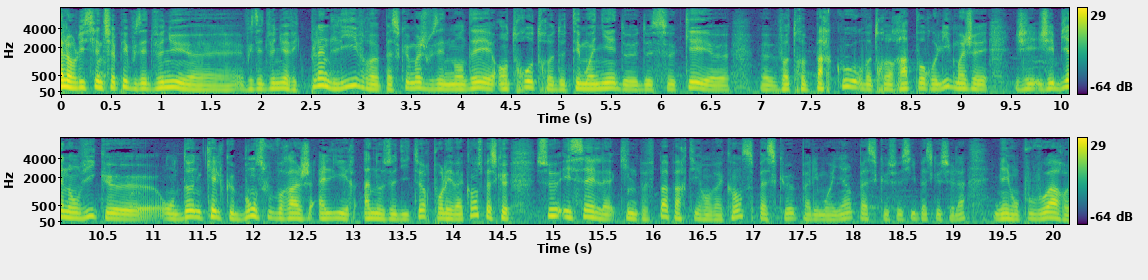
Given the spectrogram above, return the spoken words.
Alors Lucienne Chappé, vous êtes venue, euh, vous êtes venue avec plein de livres parce que moi je vous ai demandé, entre autres, de témoigner de, de ce qu'est euh, euh, votre parcours, votre rapport au livre. Moi j'ai bien envie que on donne quelques bons ouvrages à lire à nos auditeurs pour les vacances parce que ceux et celles qui ne peuvent pas partir en vacances parce que pas les moyens, parce que ceci, parce que cela, eh bien ils vont pouvoir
